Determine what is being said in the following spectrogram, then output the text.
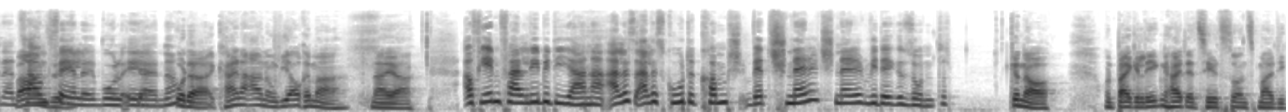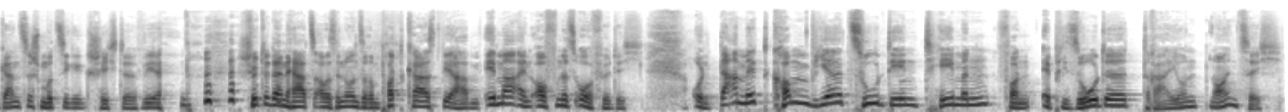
Wahnsinn. Zaunpfähle wohl eher, ne? Oder keine Ahnung, wie auch immer. Naja. Auf jeden Fall, liebe Diana, alles, alles Gute, komm, werd schnell, schnell wieder gesund. Genau. Und bei Gelegenheit erzählst du uns mal die ganze schmutzige Geschichte. Wir schütte dein Herz aus in unserem Podcast. Wir haben immer ein offenes Ohr für dich. Und damit kommen wir zu den Themen von Episode 93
